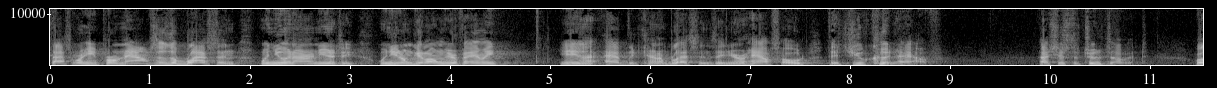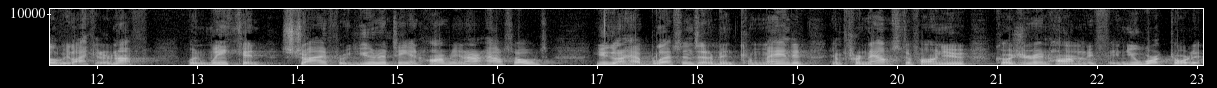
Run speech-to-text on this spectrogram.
That's where He pronounces a blessing when you and I are in unity. When you don't get along with your family, you don't have the kind of blessings in your household that you could have. That's just the truth of it. Whether we like it or not, when we can strive for unity and harmony in our households, you're going to have blessings that have been commanded and pronounced upon you because you're in harmony and you work toward it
